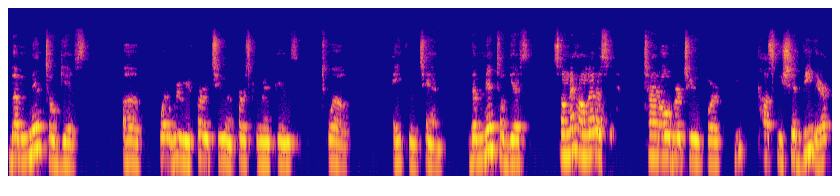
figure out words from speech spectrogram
the mental gifts of what we refer to in 1 Corinthians 12, 8 through 10. The mental gifts. So now let us turn over to, or possibly should be there,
